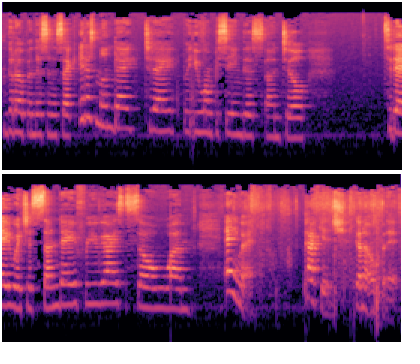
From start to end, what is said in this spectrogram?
I'm gonna open this in a sec. It is Monday today, but you won't be seeing this until today, which is Sunday for you guys. So, um, anyway, package. Gonna open it.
